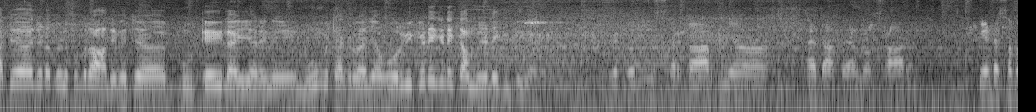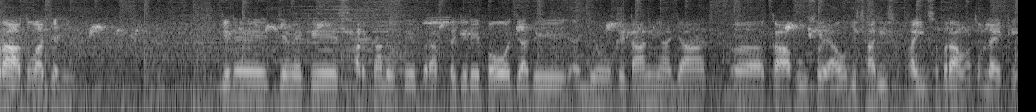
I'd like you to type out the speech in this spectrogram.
ਅੱਜ ਜਿਹੜਾ ਪਿੰਡ ਸੁਭਰਾ ਦੇ ਵਿੱਚ ਬੂਟੇ ਵੀ ਲਾਏ ਜਾ ਰਹੇ ਨੇ, ਮੂੰਹ ਮਿੱਠਾ ਕਰਵਾਇਆ ਜਾ, ਹੋਰ ਵੀ ਕਿਹੜੇ ਕਿਹੜੇ ਕੰਮ ਜਿਹੜੇ ਕੀਤੇ ਜਾ ਰਹੇ ਦੇਖੋ ਜੀ, ਸਰਕਾਰ ਦੀਆਂ ਹਦਾਇਤਾਂ ਅਨੁਸਾਰ ਪਿੰਡ ਸਭਰਾ ਤੋਂ ਅੱਜ ਅਸੀਂ ਜਿਹੜੇ ਜਿਵੇਂ ਕਿ ਸੜਕਾਂ ਦੇ ਉੱਤੇ ਦਰਖਤ ਜਿਹੜੇ ਬਹੁਤ ਜ਼ਿਆਦਾ ਲਿਓ ਕੇ ਟਾਹਣੀਆਂ ਜਾਂ ਘਾਹ ਫੂਸ ਹੋਇਆ, ਉਹਦੀ ਸਾਰੀ ਸਫ਼ਾਈ ਸਭਰਾਵਾਂ ਤੋਂ ਲੈ ਕੇ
